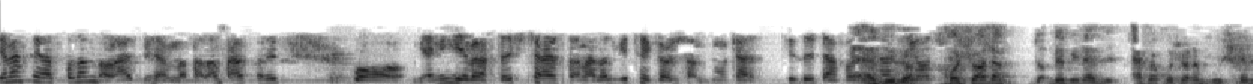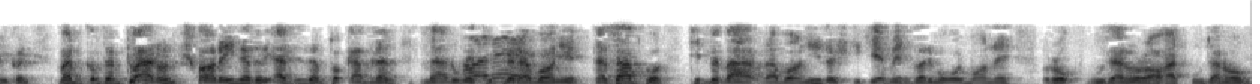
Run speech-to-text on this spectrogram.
یه وقتی از خودم ناراحت میشم. مثلا فرض کنید با یعنی یه وقتش چه هستم؟ الان دیگه تکرارش هم چیز دفعه خوشحالم. ببین از اصلا خوشحالم گوش نمی‌کنی. من گفتم تو الان چاره ای نداری. عزیزم تو قبلا معلومه آره. تیپ روانی. نصب کن. تیپ روانی داشتی که یه مقداری به قربان رک بودن و راحت بودن و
